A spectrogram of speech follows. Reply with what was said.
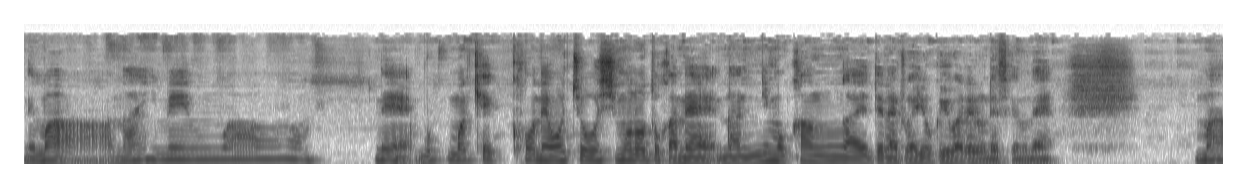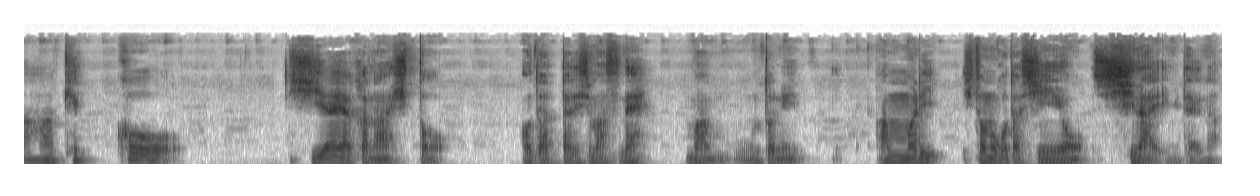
で、まあ、内面は、ね、僕、まあ結構ね、お調子者とかね、何にも考えてないとかよく言われるんですけどね。まあ結構、冷ややかな人だったりしますね。まあ本当に、あんまり人のことは信用しないみたいな。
